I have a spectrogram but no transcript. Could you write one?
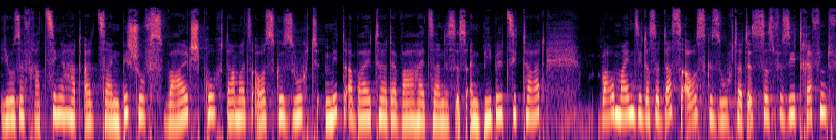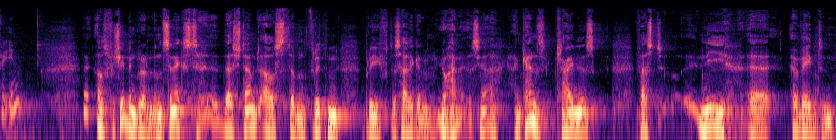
Josef Ratzinger hat als sein Bischofswahlspruch damals ausgesucht, Mitarbeiter der Wahrheit sein. Das ist ein Bibelzitat. Warum meinen Sie, dass er das ausgesucht hat? Ist das für Sie treffend für ihn? Aus verschiedenen Gründen. Zunächst, das stammt aus dem dritten Brief des heiligen Johannes. Ja? Ein ganz kleines, fast nie äh, erwähnten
